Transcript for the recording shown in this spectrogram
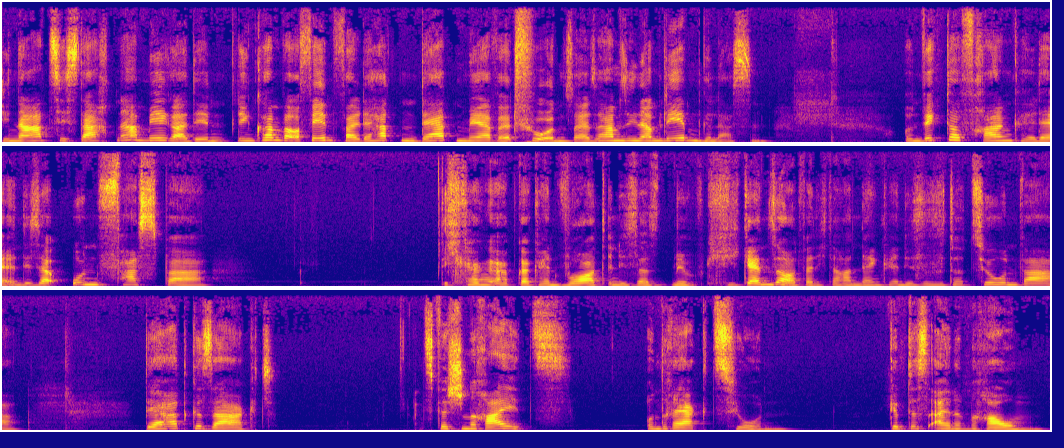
die Nazis dachten, na mega, den, den können wir auf jeden Fall, der hat, einen, der hat einen Mehrwert für uns, also haben sie ihn am Leben gelassen. Und Viktor Frankl, der in dieser unfassbar ich habe gar kein Wort in dieser mir Gänsehaut, wenn ich daran denke, in dieser Situation war. Der hat gesagt, zwischen Reiz und Reaktion gibt es einen Raum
